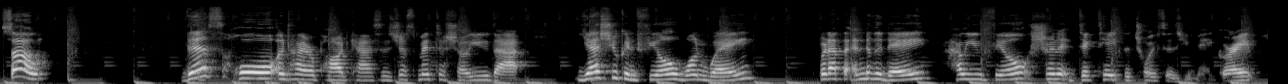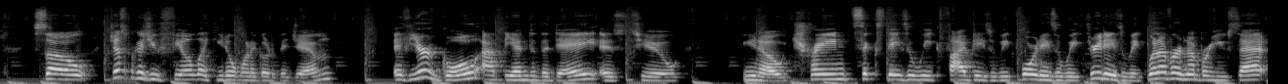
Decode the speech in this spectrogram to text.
So this whole entire podcast is just meant to show you that yes, you can feel one way, but at the end of the day, how you feel shouldn't dictate the choices you make, right? So just because you feel like you don't want to go to the gym, if your goal at the end of the day is to, you know, train six days a week, five days a week, four days a week, three days a week, whatever number you set,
